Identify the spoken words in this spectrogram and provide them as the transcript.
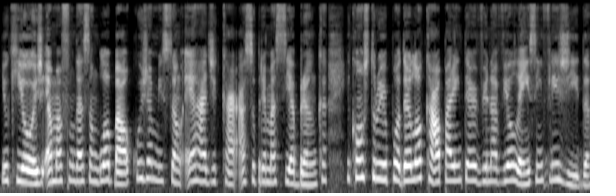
e o que hoje é uma fundação global cuja missão é erradicar a supremacia branca e construir poder local para intervir na violência infligida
